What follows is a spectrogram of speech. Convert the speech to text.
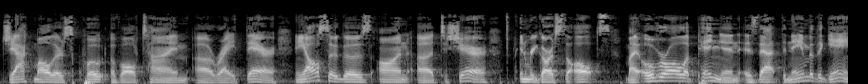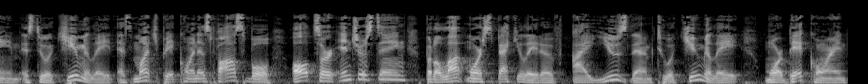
Jack Mallers quote of all time uh, right there. And he also goes on uh, to share in regards to alts. My overall opinion is that the name of the game is to accumulate as much Bitcoin as possible. Alts are interesting, but a lot more speculative. I use them to accumulate more Bitcoin.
